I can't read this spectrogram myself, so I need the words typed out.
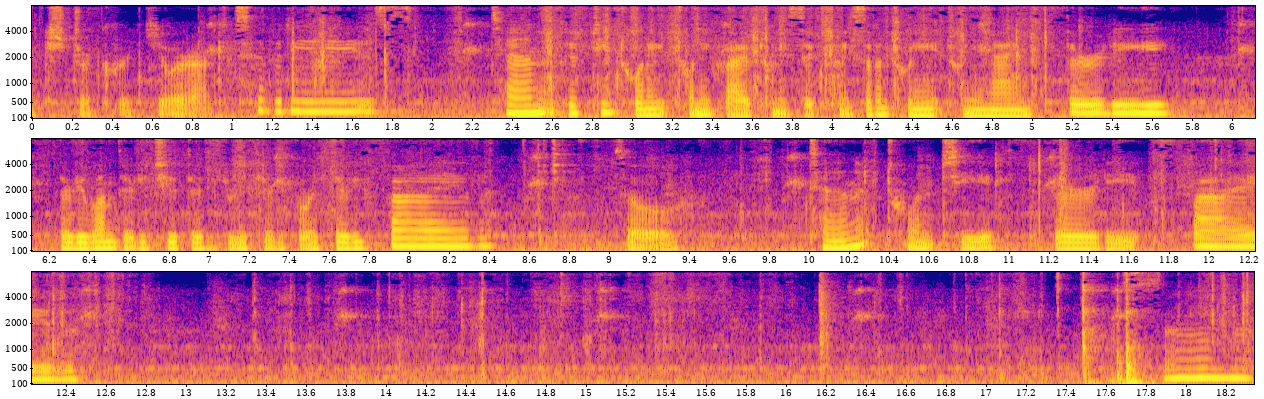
Extracurricular activities. 10, 15, 20, 25, 26, 27, 28, 29, 30, 31, 32, 33, 34, 35. So 10, 20, 35. Awesome.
